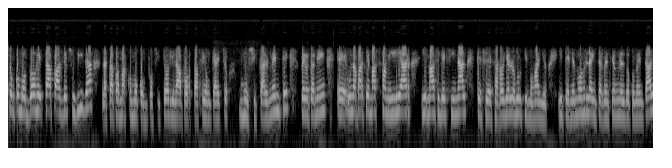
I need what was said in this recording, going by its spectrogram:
son como dos etapas de su vida, la etapa más como compositor y la aportación que ha hecho musicalmente, pero también eh, una parte más familiar y más vecinal que se desarrolla en los últimos años. Y tenemos la intervención en el documental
